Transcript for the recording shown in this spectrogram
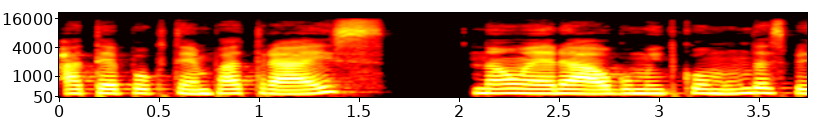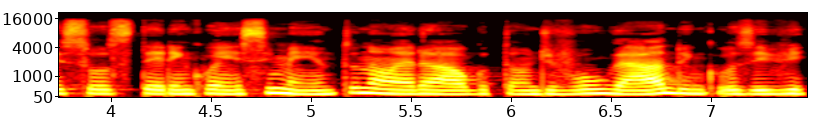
até pouco tempo atrás não era algo muito comum das pessoas terem conhecimento, não era algo tão divulgado, inclusive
